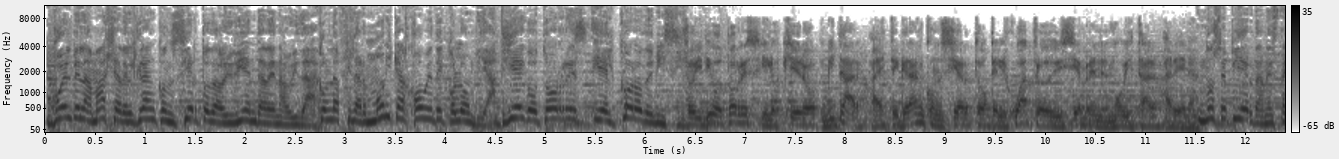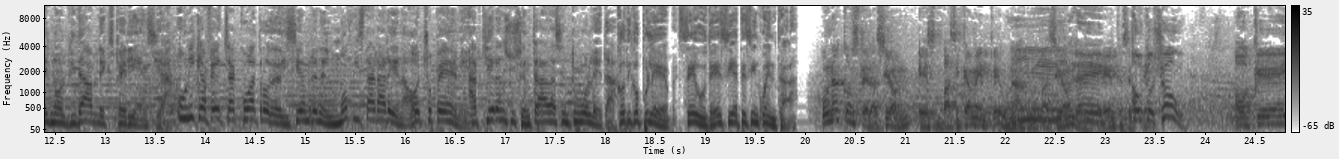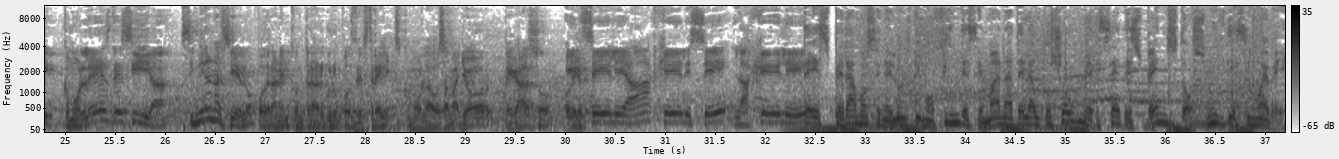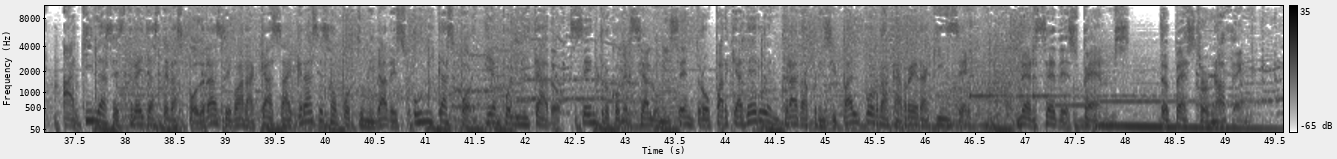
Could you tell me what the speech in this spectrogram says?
Vuelve la magia del gran concierto de la vivienda de Navidad con la Filarmónica Joven de Colombia, Diego Torres y el coro de Misi. Soy Diego Torres y los quiero invitar a este gran concierto del 4 de diciembre en el Movistar Arena. No se pierdan esta inolvidable experiencia. Única fecha 4 de diciembre en el Movistar Arena, 8 pm. Adquieran sus entradas en tu boleta. Código PULEB, CUD 750. Una constelación es básicamente una agrupación de diferentes estrellas. Autoshow. Ok, como les decía, si miran al cielo podrán encontrar grupos de estrellas como la Osa Mayor, Pegaso, El CLA, GLC, la GLE. Te esperamos en el último fin de semana del Auto Show Mercedes-Benz 2019. Aquí las estrellas te las podrás llevar a casa gracias a oportunidades únicas por tiempo limitado. Centro Comercial Unicentro, parqueadero entrada principal por la carrera 15. Mercedes-Benz. The best or nothing.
